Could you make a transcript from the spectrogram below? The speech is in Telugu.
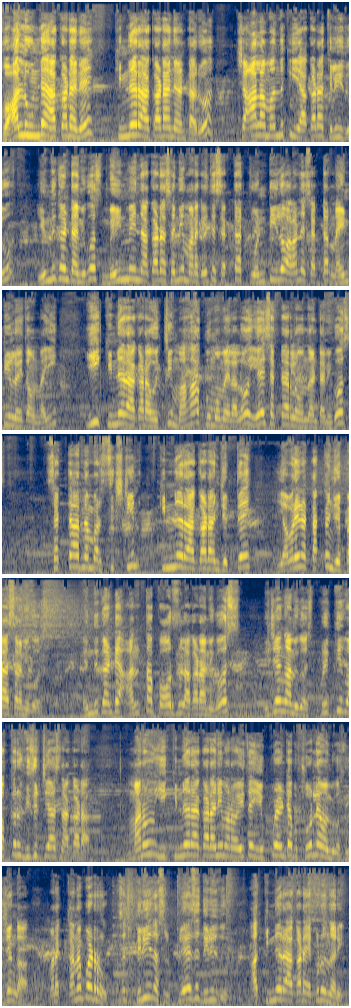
వాళ్ళు ఉండే అకాడనే కిన్నెర అకాడ అని అంటారు. చాలా మందికి ఈ అకాడా తెలియదు ఎందుకంటే అమిగోస్ మెయిన్ మెయిన్ అకాడాస్ అన్ని మనకైతే సెక్టర్ ట్వంటీలో అలానే సెక్టర్ నైన్టీన్లో అయితే ఉన్నాయి. ఈ కిన్నెర అకాడ వచ్చి మహాకుంభమేళలో ఏ సెక్టర్లో ఉందంటే amigos sector number sixteen Kinnar Akhada అని చెప్తే ఎవరైనా టక్కని చెప్పేస్తారు మీకోస్ ఎందుకంటే అంత పవర్ఫుల్ అకాడా నిజంగా మీకోస్ ప్రతి ఒక్కరు విజిట్ చేయాల్సిన అకాడ. మనం ఈ కిన్నెర్ అకాడని మనం అయితే ఎప్పుడంటే అప్పుడు చూడలేము మీకోస్ నిజంగా. మనకు కనపడరు. అసలు తెలియదు అసలు ప్లేసే తెలియదు ఆ కిన్నెర అకాడ ఎక్కడ ఉందని.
